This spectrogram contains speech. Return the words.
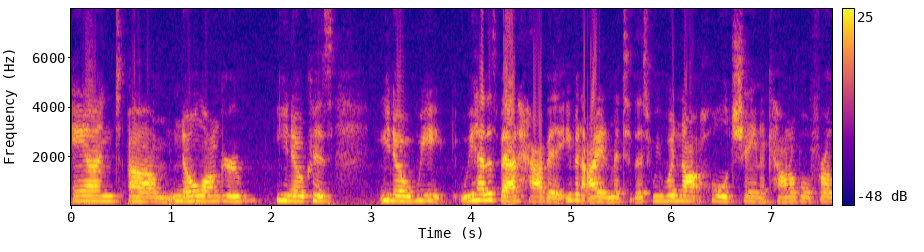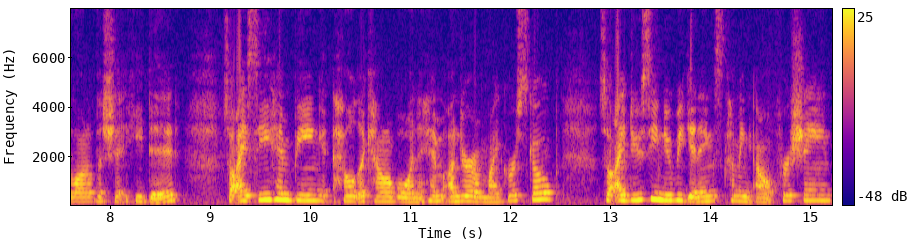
and um, no longer, you know, because you know, we we had this bad habit, even I admit to this, we would not hold Shane accountable for a lot of the shit he did. So I see him being held accountable and him under a microscope. So I do see new beginnings coming out for Shane,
